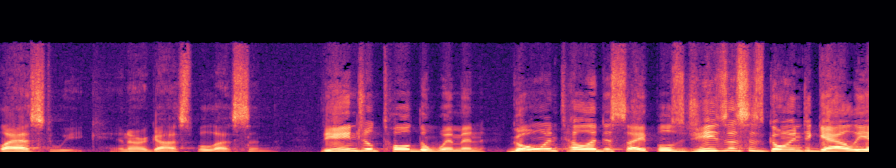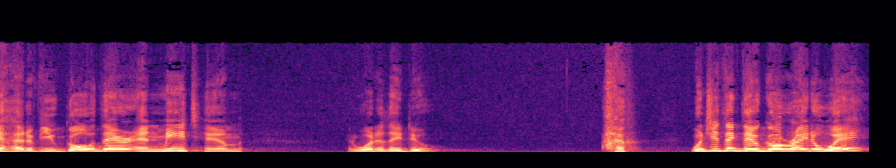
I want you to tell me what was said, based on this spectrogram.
last week in our gospel lesson, the angel told the women, Go and tell the disciples, Jesus is going to Galilee ahead of you. Go there and meet him. And what do they do? Wouldn't you think they would go right away?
